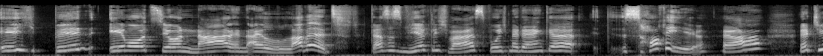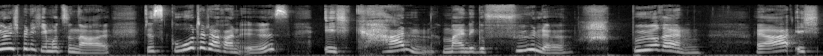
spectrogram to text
ich bin emotional and I love it. Das ist wirklich was, wo ich mir denke, sorry, ja, natürlich bin ich emotional. Das Gute daran ist, ich kann meine Gefühle spüren. Ja, ich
